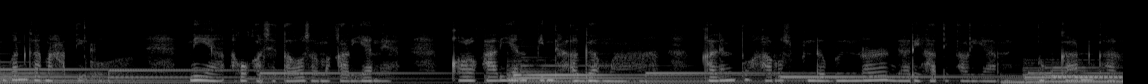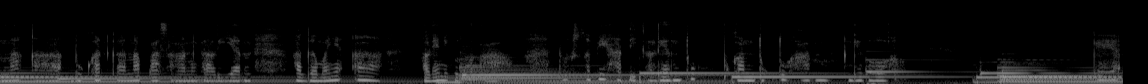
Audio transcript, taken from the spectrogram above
bukan karena hati lu. Nih ya aku kasih tahu sama kalian ya. Kalau kalian pindah agama kalian tuh harus bener-bener dari hati kalian bukan karena bukan karena pasangan kalian agamanya A kalian ikut ke A. Terus tapi hati kalian tuh bukan untuk Tuhan gitu loh kayak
